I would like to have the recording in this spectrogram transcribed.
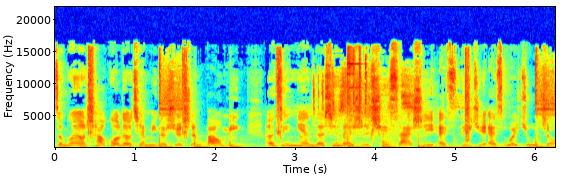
总共有超过六千名的学生报名，而今年的新北市区赛是以 SDGs 为主轴，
